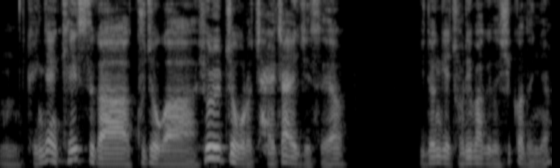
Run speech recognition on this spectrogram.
음, 굉장히 케이스가 구조가 효율적으로 잘 짜여져 있어요. 이런 게 조립하기도 쉽거든요.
